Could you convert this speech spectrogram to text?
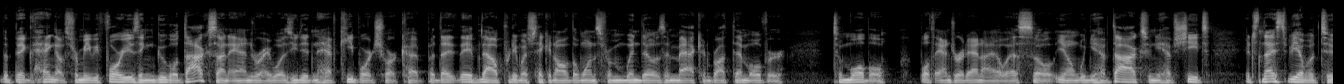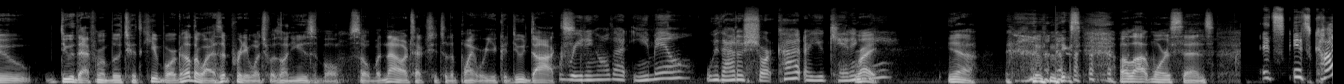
the big hangups for me before using Google Docs on Android was you didn't have keyboard shortcut, but they, they've now pretty much taken all the ones from Windows and Mac and brought them over to mobile, both Android and iOS. So, you know, when you have Docs, when you have Sheets, it's nice to be able to do that from a Bluetooth keyboard. 'cause Otherwise, it pretty much was unusable. So, but now it's actually to the point where you could do Docs. Reading all that email without a shortcut? Are you kidding Right. me? Yeah. it makes a lot more sense. It's it's kind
